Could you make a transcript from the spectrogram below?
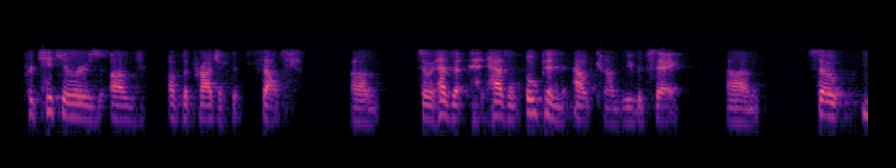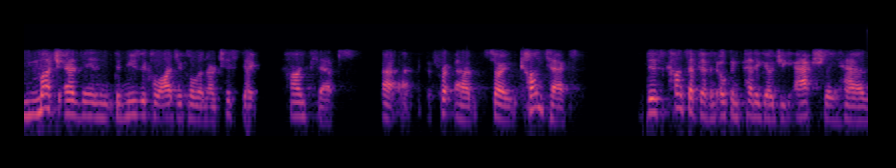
particulars of, of the project itself. Um, so it has, a, it has an open outcome, we would say. Um, so much as in the musicological and artistic concepts, uh, uh, sorry, context, this concept of an open pedagogy actually has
